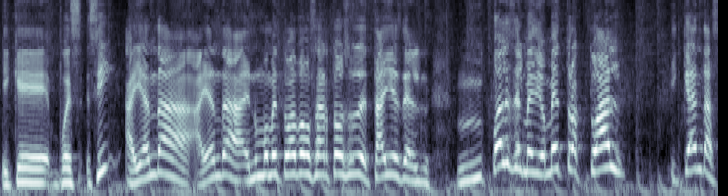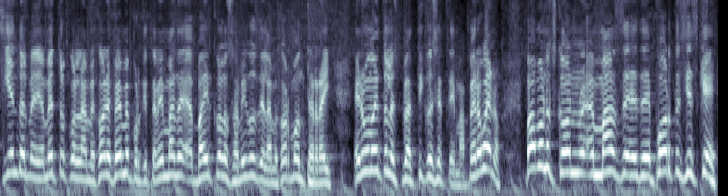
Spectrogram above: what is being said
y que, pues sí, ahí anda, ahí anda. En un momento más vamos a dar todos esos detalles del. mm, ¿Cuál es el mediometro actual? ¿Y qué anda haciendo el Mediometro con la mejor FM? Porque también va a- ir con los amigos de la mejor Monterrey. En un momento les platico ese tema. Pero bueno, vámonos con más eh, deportes. Y es que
